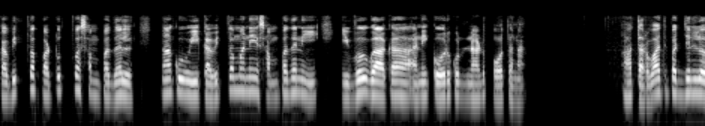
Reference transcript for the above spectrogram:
కవిత్వ పటుత్వ సంపదల్. నాకు ఈ కవిత్వం అనే సంపదని ఇవ్వుగాక అని కోరుకుంటున్నాడు పోతన. ఆ తర్వాతి పద్యంలో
